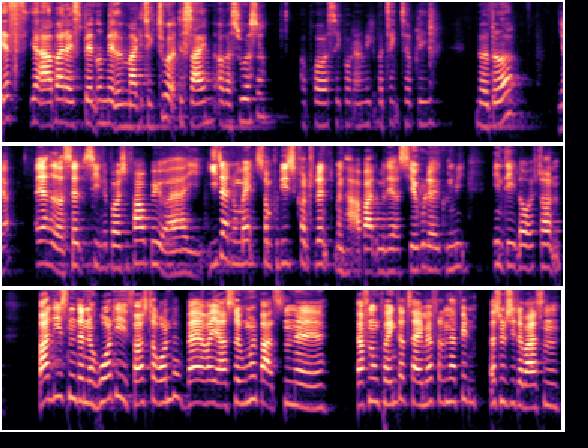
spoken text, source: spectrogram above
Yes, jeg arbejder i spændet mellem arkitektur, design og ressourcer, og prøver at se på, hvordan vi kan få ting til at blive noget bedre. Ja, og jeg hedder selv Signe Bøjse Fagby, og er i IDA normalt som politisk konsulent, men har arbejdet med det her cirkulær økonomi i en del år efterhånden. Bare lige sådan den hurtige første runde. Hvad var jeres umiddelbart sådan, øh, hvad for nogle pointer tager I med for den her film? Hvad synes I, der var sådan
